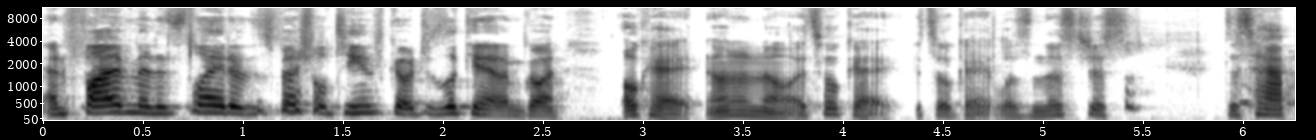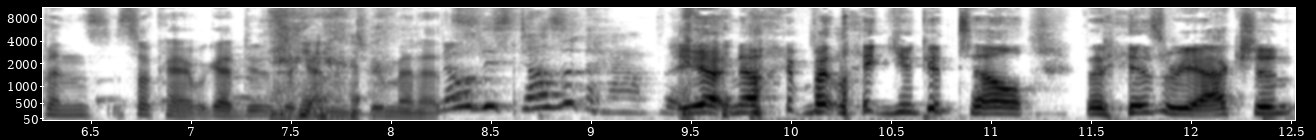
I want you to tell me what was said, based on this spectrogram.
and five minutes later, the special teams coach is looking at him, going, "Okay, no, no, no, it's okay, it's okay. Listen, this just this happens. It's okay. We got to do this again in two minutes." no, this doesn't happen. yeah, no, but like you could tell that his reaction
